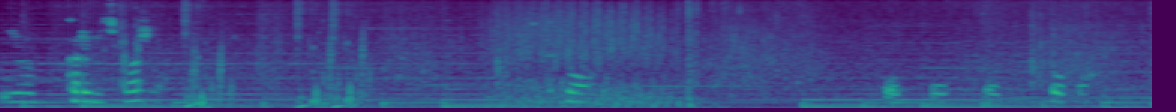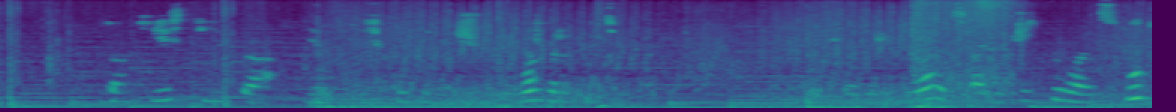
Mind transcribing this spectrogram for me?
Его кормить можно? Кто? Оп, оп, оп, опа. Там есть еда. Нет, здесь купить еще. Можно разбить? Что, разбивается? А, не разбивается. Тут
